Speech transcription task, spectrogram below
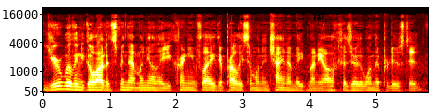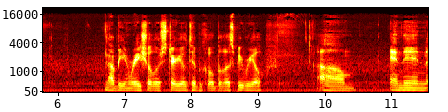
you're willing to go out and spend that money on that Ukrainian flag that probably someone in China made money off because they're the one that produced it. Not being racial or stereotypical, but let's be real. Um, and then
